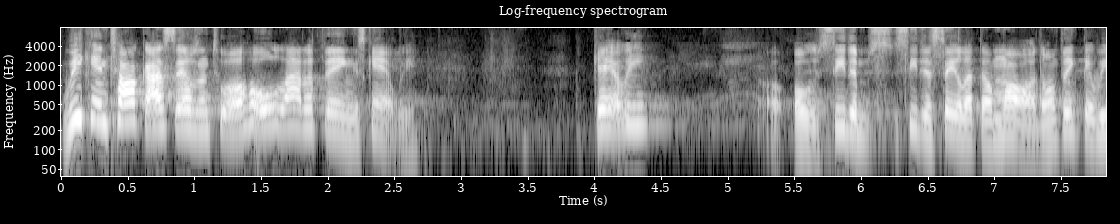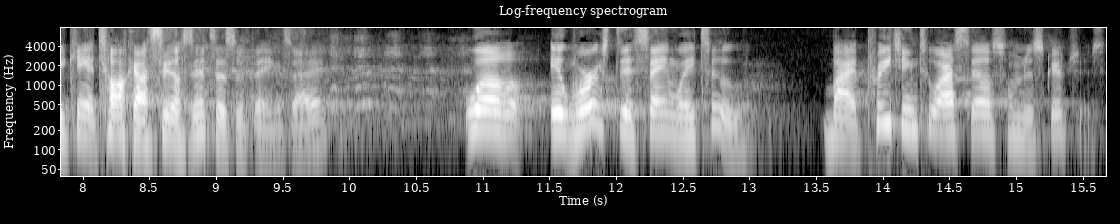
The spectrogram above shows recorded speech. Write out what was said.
we can talk ourselves into a whole lot of things, can't we? Can't we? Oh, oh see, the, see the sale at the mall. Don't think that we can't talk ourselves into some things, right? Well, it works the same way too by preaching to ourselves from the scriptures,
